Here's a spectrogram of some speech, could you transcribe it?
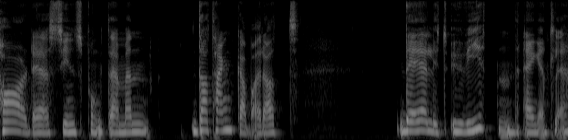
har det synspunktet, men da tenker jeg bare at det er litt uviten, egentlig.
